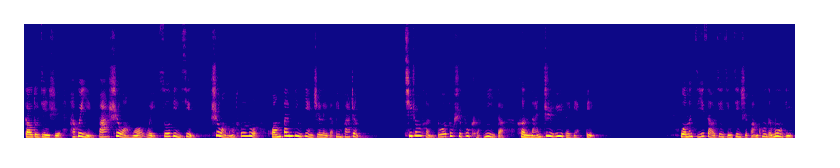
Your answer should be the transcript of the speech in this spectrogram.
高度近视还会引发视网膜萎缩变性、视网膜脱落、黄斑病变之类的并发症，其中很多都是不可逆的、很难治愈的眼病。我们及早进行近视防控的目的，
